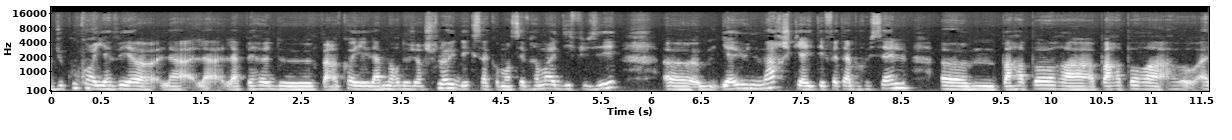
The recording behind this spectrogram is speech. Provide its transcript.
du coup, quand il y avait la, la, la, période, de, enfin, quand il y a eu la mort de George Floyd et que ça commençait vraiment à être diffusé, il y a eu une marche qui a été faite à Bruxelles par rapport à, par rapport à, à,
